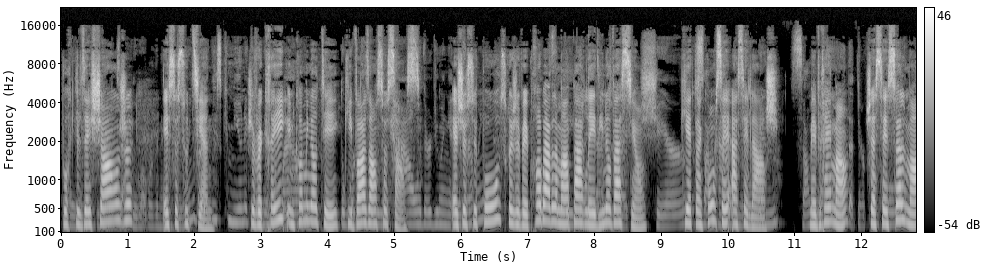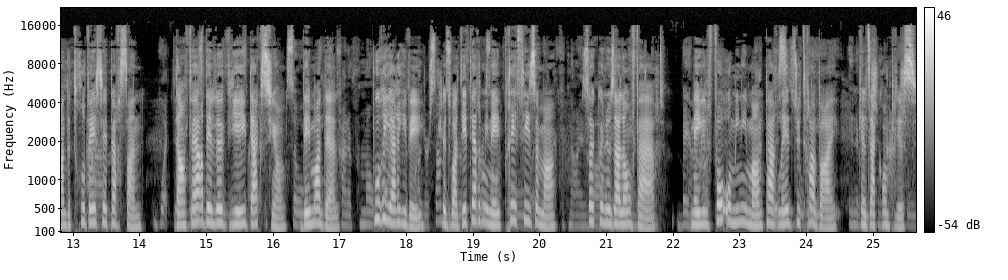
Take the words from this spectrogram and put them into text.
pour qu'ils échangent et se soutiennent. Je veux créer une communauté qui va dans ce sens. Et je suppose que je vais probablement parler d'innovation, qui est un conseil assez large. Mais vraiment, j'essaie seulement de trouver ces personnes, d'en faire des leviers d'action, des modèles. Pour y arriver, je dois déterminer précisément ce que nous allons faire, mais il faut au minimum parler du travail qu'elles accomplissent,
